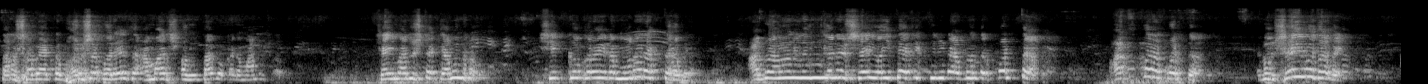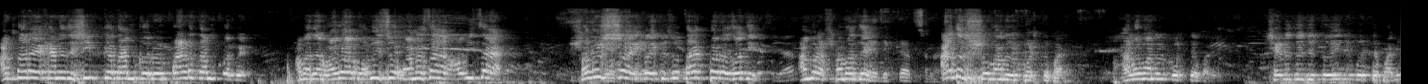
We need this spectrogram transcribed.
তারা সবাই একটা ভরসা করে যে আমার সন্তান ওখানে মানুষ হবে। সেই মানুষটা কেমন হবে? শিক্ষকরা এটা মনে রাখতে হবে। আব্রাহাম লিঙ্কনের সেই ঐতিহাসিক তিনিটা আপনাদের পড়তে হবে। ভাগ করে পড়তে হবে। এবং সেই মোতাবেক আপনারা এখানে যে শিক্ষা দান করবেন, পাঠ দান করবেন, আমাদের অভাব, অভিযোগ, অনাচার, অবিচার, সমস্যা, এগুলো কিছু থাকবে না যদি আমরা সমাজে আদর্শ মানুষ করতে পারি, ভালো মানুষ করতে পারি, সেটা যদি তৈরি করতে পারি,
